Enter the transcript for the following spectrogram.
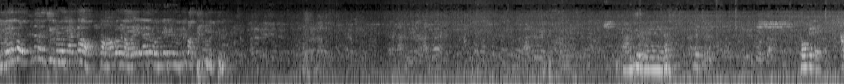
ഇവരൊക്കെ ഒന്ന് വെച്ചിട്ടുള്ളൂ കണ്ടോ? പാവങ്ങൾ. അവരെല്ലാരും ഒന്നിടും ഇവർ പത്തി കിട്ടും നോക്കട്ടെ. ആ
